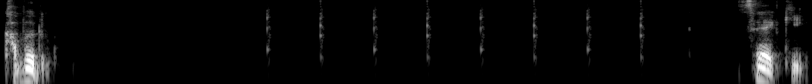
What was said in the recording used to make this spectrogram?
かぶる。正規。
